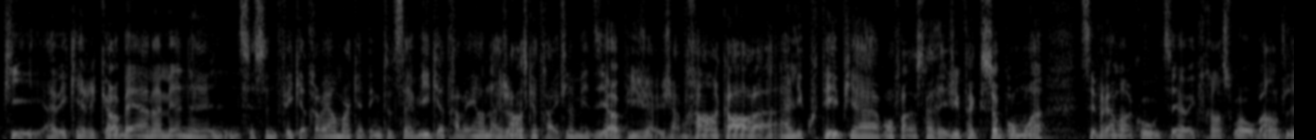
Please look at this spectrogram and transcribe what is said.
puis avec Erika, ben elle m'amène, c'est une fille qui a travaillé en marketing toute sa vie, qui a travaillé en agence, qui a travaillé avec le média, puis j'apprends encore à, l'écouter puis à voir faire une stratégie. Fait que ça, pour moi, c'est vraiment cool, tu sais, avec François au ventre, là,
